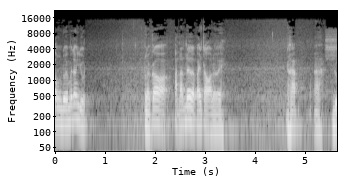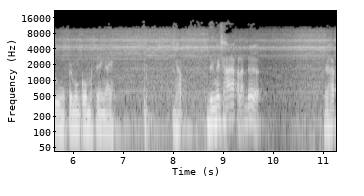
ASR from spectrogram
ลงโดยไม่ต้องหยุด แล้วก็ปัดรัดเดอร์ไปต่อเลยนะครับดูเป็นวงกลมเป็นยังไงนะครับ ดึงให้ช้าแล้วปัดรัดเดอร์ นะครับ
